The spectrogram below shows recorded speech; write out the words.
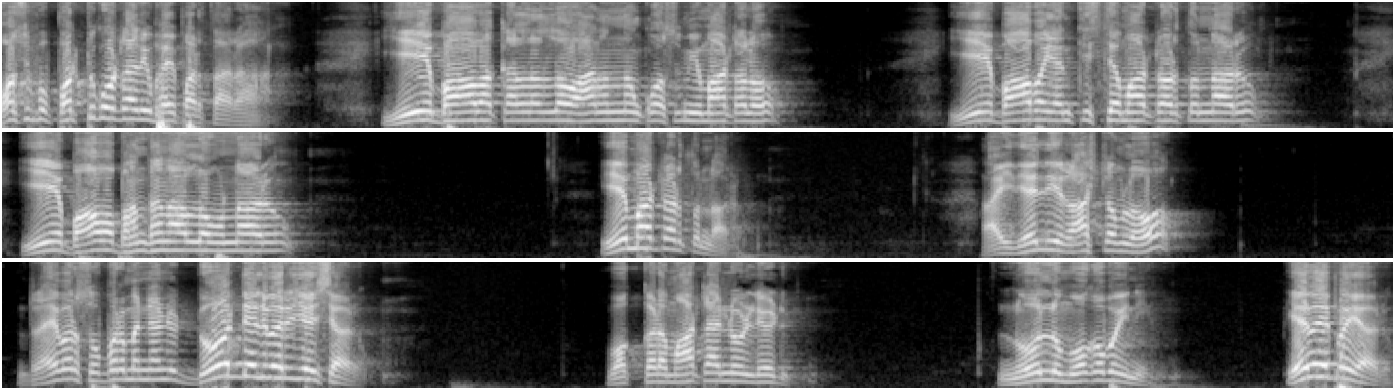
పసుపు పట్టుకోవటానికి భయపడతారా? ఏ బావ కళ్ళల్లో ఆనందం కోసం ఈ మాటలో? ఏ బావ ఎంత ఇస్తే మాట్లాడుతున్నారు? ఏ బావ బంధనాల్లో ఉన్నారు? ఏం మాట్లాడుతున్నారు? ఐదేళ్ళు ఈ రాష్ట్రంలో డ్రైవర్ సుబ్రహ్మణ్యాన్ని డోర్ డెలివరీ చేశారు. ఒక్కడ మాట్లాడినోడు లేడు. నోళ్ళు మోగబోయినాయి. ఏమైపోయారు?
